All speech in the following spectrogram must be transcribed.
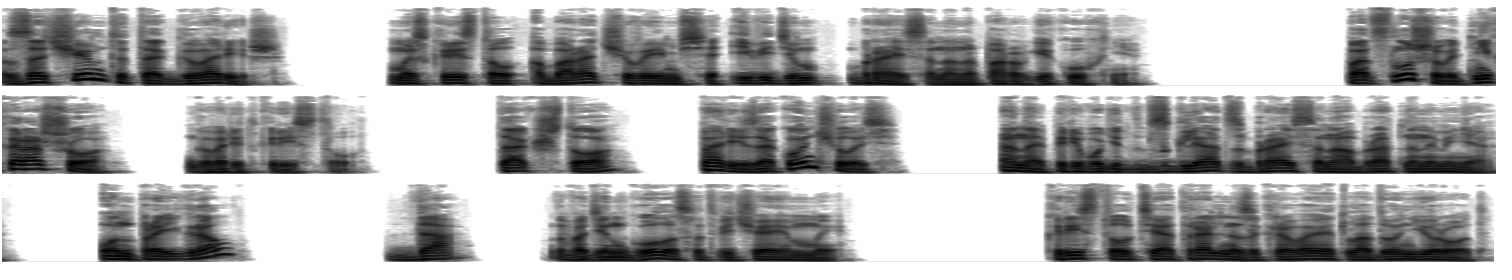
Зачем ты так говоришь?» Мы с Кристал оборачиваемся и видим Брайсона на пороге кухни. «Подслушивать нехорошо», — говорит Кристал. «Так что, пари закончилось?» Она переводит взгляд с Брайсона обратно на меня. «Он проиграл?» «Да», — в один голос отвечаем мы. Кристал театрально закрывает ладонью рот.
